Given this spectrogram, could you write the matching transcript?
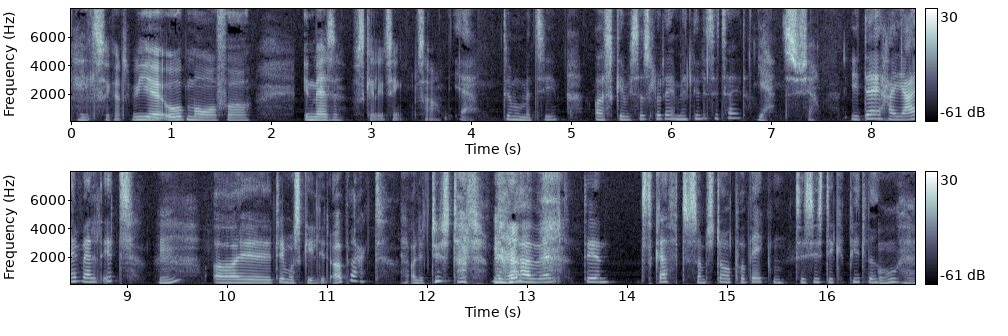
Helt sikkert. Vi er åbne over for en masse forskellige ting. Så Det må man sige. Og skal vi så slutte af med et lille citat? ja, det synes jeg. I dag har jeg valgt et, Mm. og øh, det er måske lidt oplagt og lidt dystert, men jeg har valgt den skrift, som står på væggen til sidst i kapitlet. Uha.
